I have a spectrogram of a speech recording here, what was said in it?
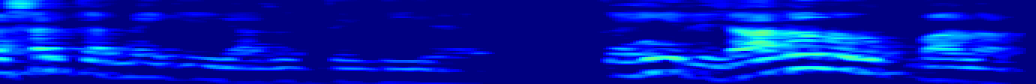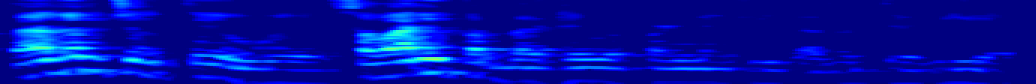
کثر کرنے کی اجازت دے دی ہے، کہیں رجالن و رکبانہ پیدل چلتے ہوئے سواری پر بیٹھے ہوئے پڑھنے کی اجازت دے دی ہے۔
